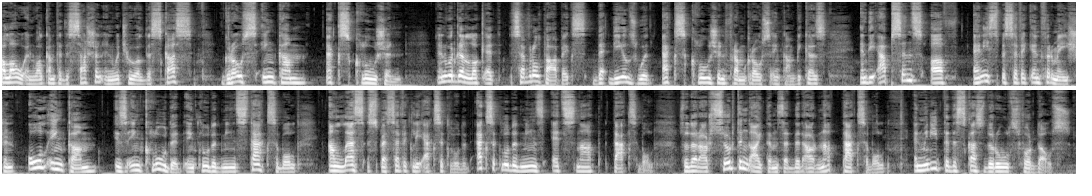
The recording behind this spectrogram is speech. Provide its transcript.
Hello and welcome to this session in which we will discuss gross income exclusion. And we're going to look at several topics that deals with exclusion from gross income because in the absence of any specific information, all income is included. Included means taxable unless specifically excluded. Excluded means it's not taxable. So there are certain items that, that are not taxable and we need to discuss the rules for those.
